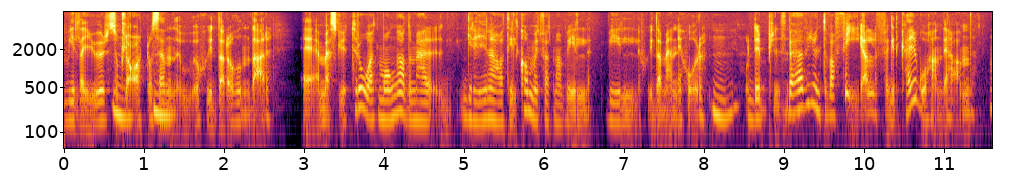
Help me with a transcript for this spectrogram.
vilda djur såklart, och sen skydda då hundar. Ehm, men jag skulle tro att många av de här grejerna har tillkommit för att man vill, vill skydda människor. Och det behöver ju inte vara fel, för det kan ju gå hand i hand. Och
